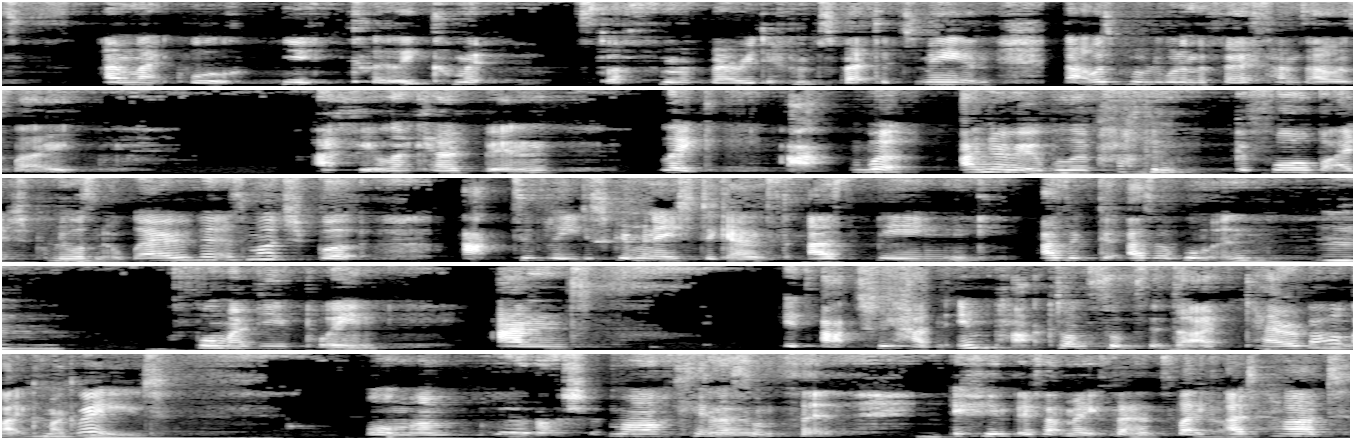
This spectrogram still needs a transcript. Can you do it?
I'm like, well, you clearly come at stuff from a very different perspective to me. And that was probably one of the first times I was like, I feel like I've been like, I, well, I know it will have happened before, but I just probably wasn't aware of it as much. But actively discriminated against as being as a as a woman mm. for my viewpoint and it's actually had an impact on something that I care about, mm. like my grade or my yeah, marking or something. If you, if that makes sense, like yeah. I'd had,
